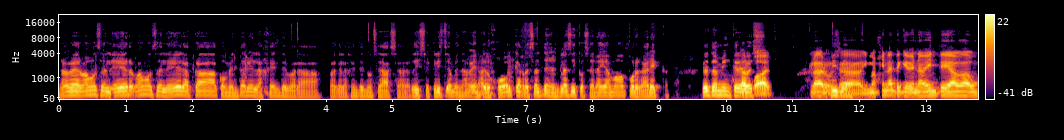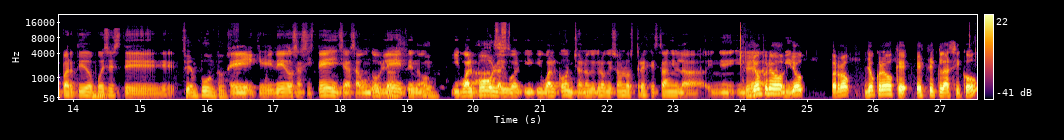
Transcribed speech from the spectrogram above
A ver, vamos a leer, vamos a leer acá comentarios de la gente para, para que la gente no se hace. A ver, dice Cristian Benavente, el jugador que resalte en el clásico será llamado por Gareca. Yo también creo eso. Claro, o sea, imagínate que Benavente haga un partido, pues, este... 100 puntos. Eh, que dé dos asistencias, a un doblete, ¿no? Igual Pola, igual, igual Concha, ¿no? Que creo que son los tres que están en la... yo creo, yo, pero yo creo que este clásico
